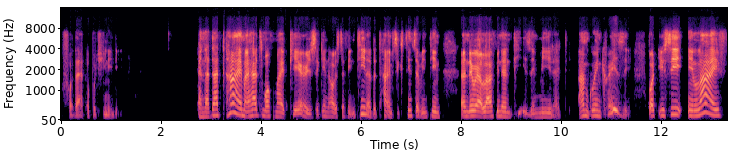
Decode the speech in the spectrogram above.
for that opportunity. And at that time, I had some of my peers, again, I was 17 at the time, 16, 17, and they were laughing and teasing me that I'm going crazy. But you see, in life,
